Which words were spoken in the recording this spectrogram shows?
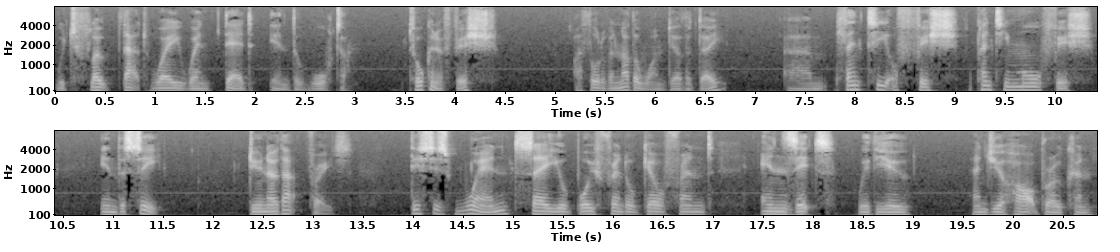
which float that way when dead in the water. Talking of fish, I thought of another one the other day. Um, plenty of fish, plenty more fish in the sea. Do you know that phrase? This is when, say, your boyfriend or girlfriend ends it with you and you're heartbroken.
